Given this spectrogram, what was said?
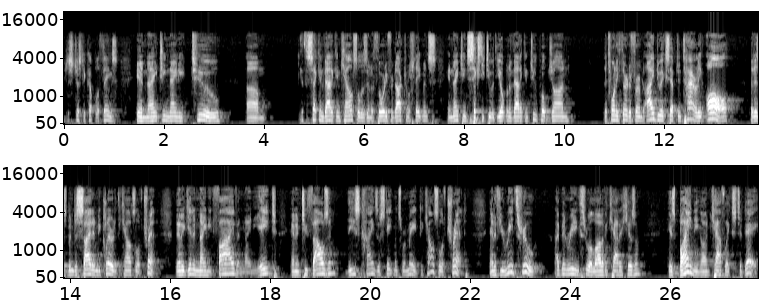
just just a couple of things in 1992, um, the Second Vatican Council is an authority for doctrinal statements. In 1962, at the open of Vatican II, Pope John the 23rd affirmed, "I do accept entirely all that has been decided and declared at the Council of Trent." Then again in 95 and 98 and in 2000, these kinds of statements were made. The Council of Trent, and if you read through, I've been reading through a lot of the Catechism, is binding on Catholics today.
